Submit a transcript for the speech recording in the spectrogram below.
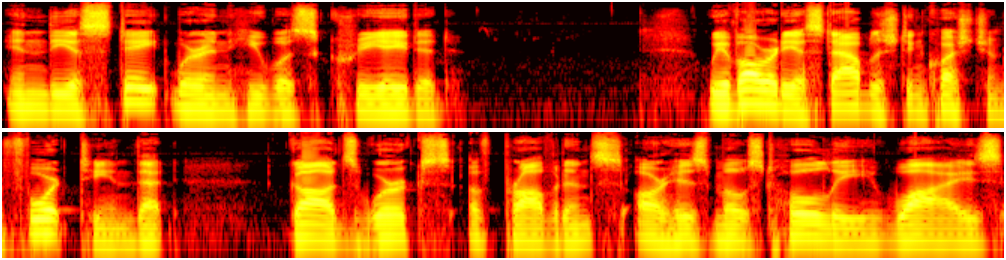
in the estate wherein he was created? We have already established in question 14 that God's works of providence are his most holy, wise,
